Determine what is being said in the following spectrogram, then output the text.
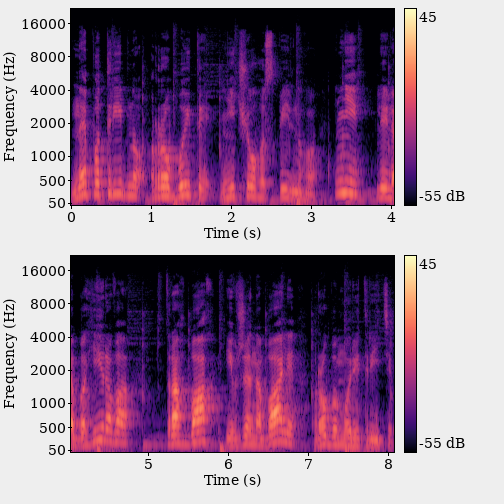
Не потрібно робити нічого спільного. Ні, Ліля Багірова. Трахбах і вже на балі робимо ретрітік.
